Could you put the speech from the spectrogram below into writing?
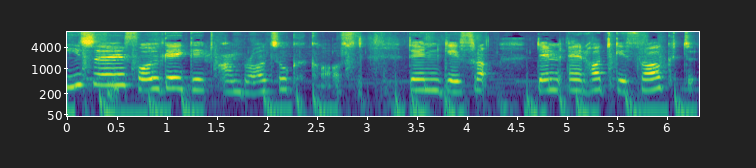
diese Folge geht an Brawlzug Cast. Denn, denn er hat gefragt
